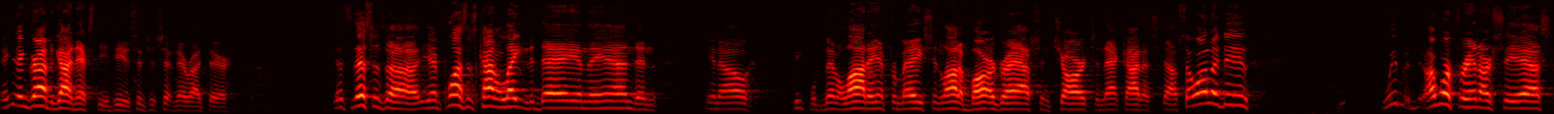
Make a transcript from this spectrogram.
And, and grab the guy next to you, too, since you're sitting there right there. This, this is, uh, yeah, plus it's kind of late in the day in the end, and, you know, people have been a lot of information, a lot of bar graphs and charts and that kind of stuff. So all I do we, I work for NRCS,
